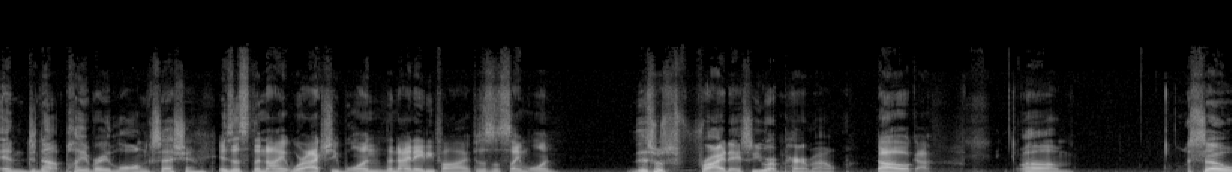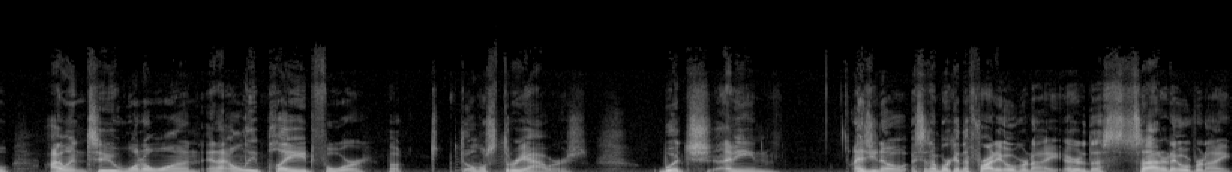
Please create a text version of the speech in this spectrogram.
and did not play a very long session. Is this the night where I actually won the 985? Is this the same one? This was Friday, so you were at Paramount. Oh, okay. Um, so I went to 101 and I only played for about t- almost three hours, which I mean, as you know, since I'm working the Friday overnight or the Saturday overnight,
